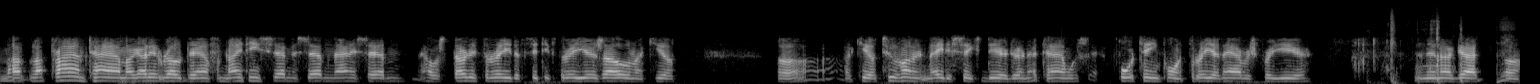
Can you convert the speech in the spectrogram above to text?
my, my prime time, I got it wrote down from 1977, 97. I was 33 to 53 years old, and I killed uh, I killed 286 deer during that time. Was 14.3 an average per year, and then I got uh,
